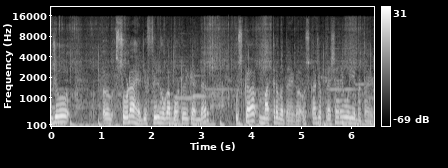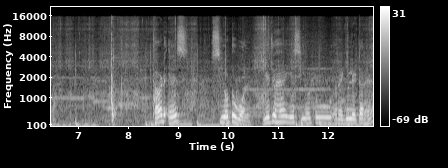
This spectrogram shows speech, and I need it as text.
जो सोडा है, जो फिल होगा बॉटल के अंदर, उसका मात्रा बताएगा। उसका जो प्रेशर है, वो ये बताएगा। Third is C O two valve ये जो है, ये सी ओ टू रेगुलेटर है।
